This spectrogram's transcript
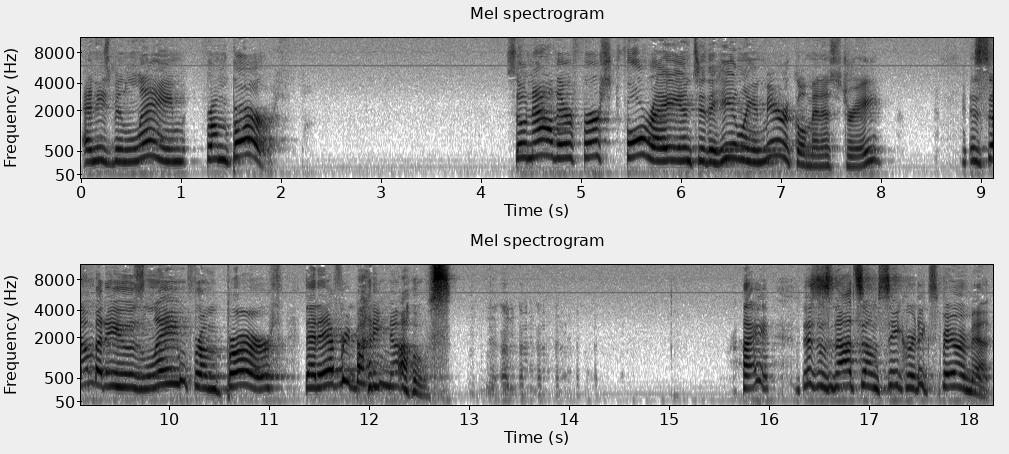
and he's been lame from birth. So now their first foray into the healing and miracle ministry is somebody who's lame from birth that everybody knows. right? This is not some secret experiment.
